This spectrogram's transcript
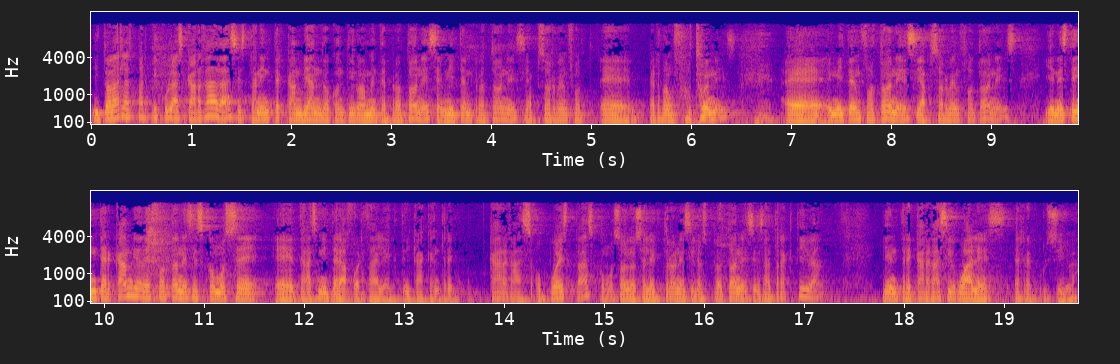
Y todas las partículas cargadas están intercambiando continuamente protones, emiten protones y absorben eh, perdón, fotones, eh, emiten fotones y absorben fotones. Y en este intercambio de fotones es como se transmite la fuerza eléctrica, que entre cargas opuestas, como son los electrones y los protones, es atractiva, y entre cargas iguales es repulsiva.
